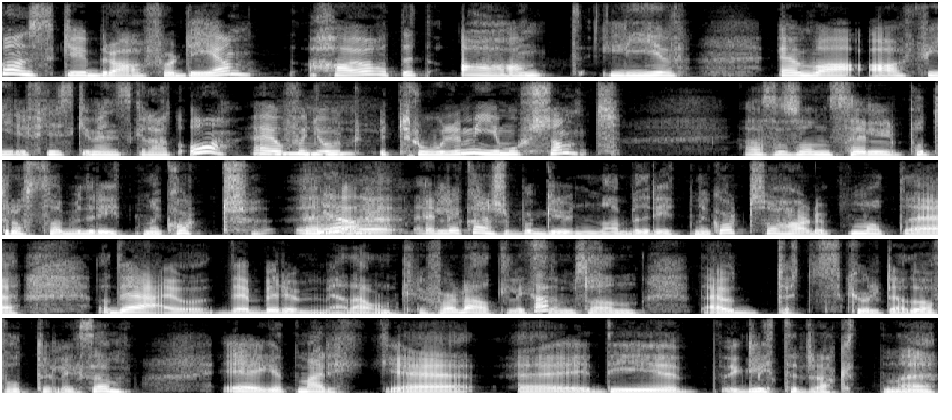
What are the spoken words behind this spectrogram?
ganske bra for det igjen. Har jo hatt et annet liv enn hva A4 friske mennesker har hatt òg. Jeg har jo fått gjort utrolig mye morsomt. Altså sånn selv på tross av bedritende kort, eh, Ja. eller kanskje på grunn av bedritende kort, så har du på en måte Og det er jo, det berømmer jeg deg ordentlig for, da, at liksom sånn Det er jo dødskult det du har fått til, liksom. Eget merke, eh, de glitterdraktene,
